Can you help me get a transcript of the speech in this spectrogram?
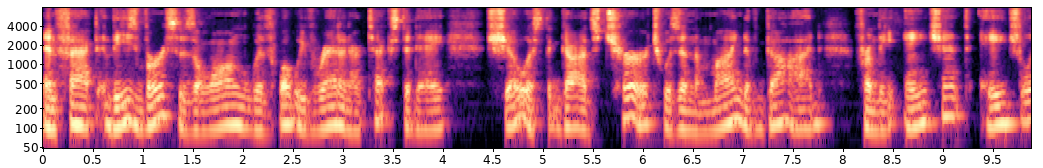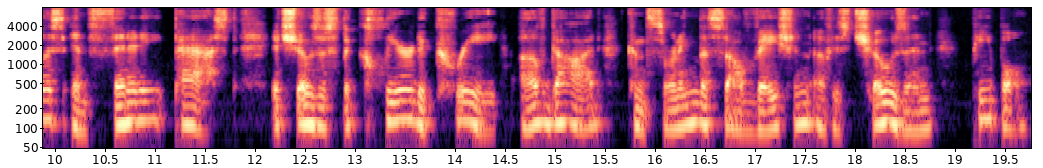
In fact, these verses, along with what we've read in our text today, show us that God's church was in the mind of God from the ancient, ageless infinity past. It shows us the clear decree of God concerning the salvation of his chosen people.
